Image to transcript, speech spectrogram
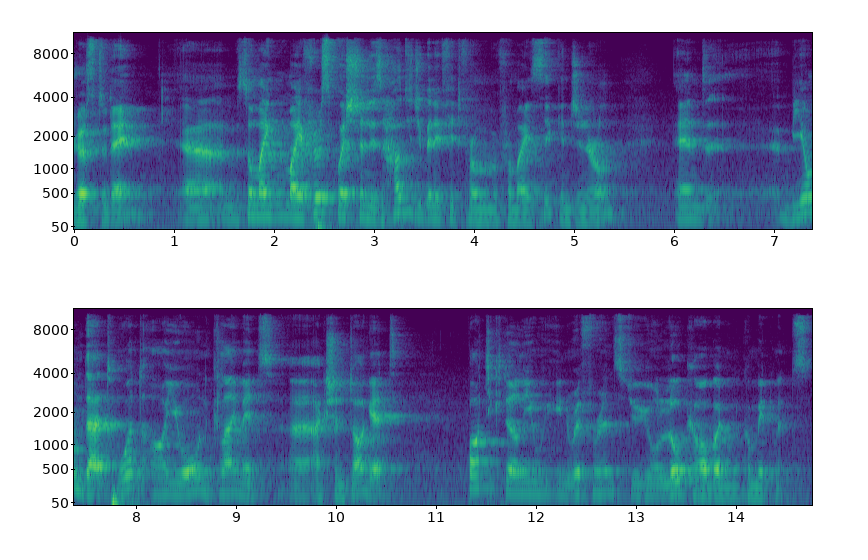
just today. Um, so my, my first question is, how did you benefit from, from ISIC in general? And beyond that, what are your own climate uh, action target, particularly in reference to your low carbon commitments?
